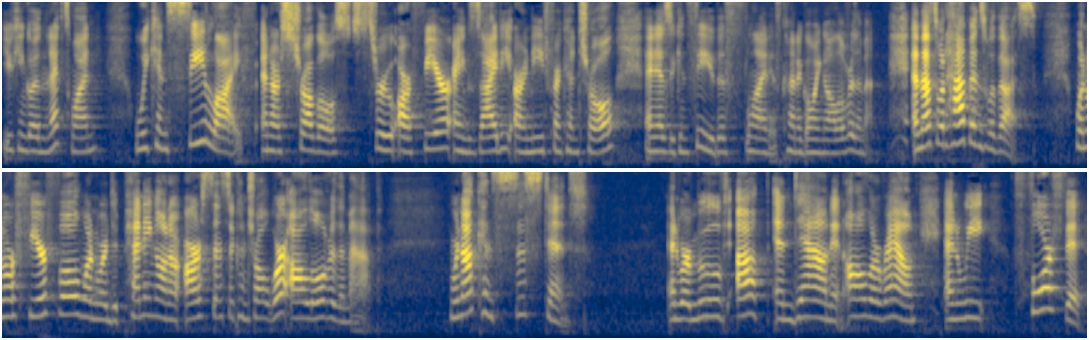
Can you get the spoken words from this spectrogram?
you can go to the next one. We can see life and our struggles through our fear, anxiety, our need for control. And as you can see, this line is kind of going all over the map. And that's what happens with us. When we're fearful, when we're depending on our, our sense of control, we're all over the map. We're not consistent. And we're moved up and down and all around. And we forfeit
